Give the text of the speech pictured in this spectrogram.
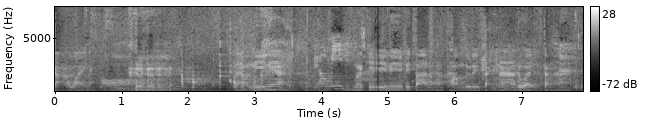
กักเอาไว้ไงแล้วอันนี้เนี่ยไปเอามีดเมื่อกี้นี่พี่ตาลแอบทำดูดิแต่งหน้าด้วยต่างหากเ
